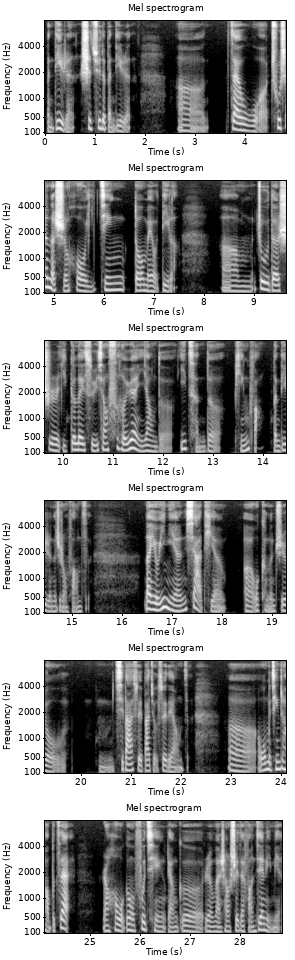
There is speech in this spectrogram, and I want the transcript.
本地人，市区的本地人。呃，在我出生的时候已经都没有地了，嗯，住的是一个类似于像四合院一样的一层的平房，本地人的这种房子。那有一年夏天，呃，我可能只有嗯七八岁、八九岁的样子，呃，我母亲正好不在，然后我跟我父亲两个人晚上睡在房间里面，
